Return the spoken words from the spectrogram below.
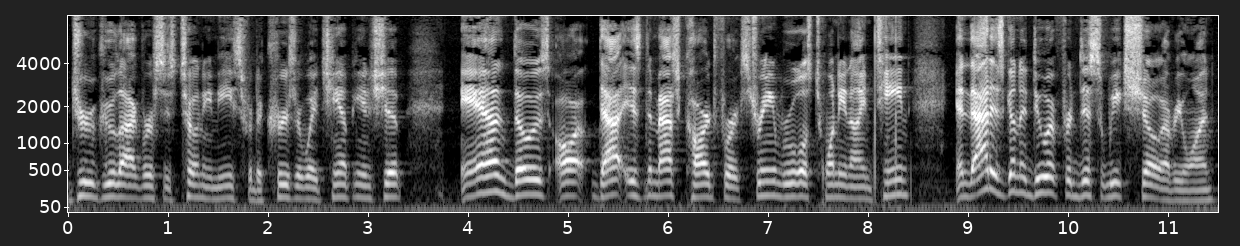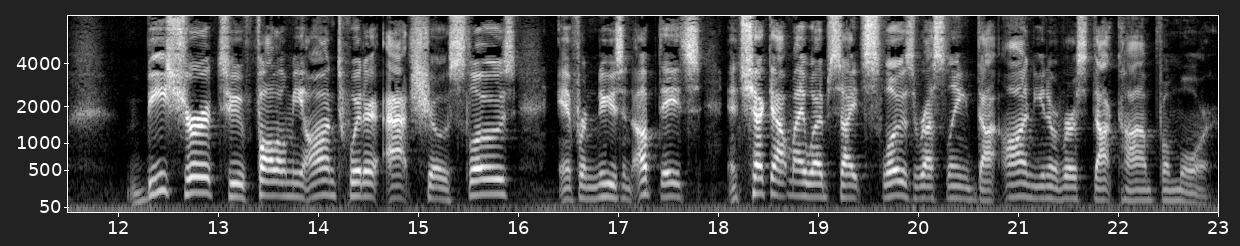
Drew Gulak versus Tony Nese for the Cruiserweight Championship. And those are that is the match card for Extreme Rules 2019. And that is going to do it for this week's show, everyone. Be sure to follow me on Twitter at Show Slows and for news and updates. And check out my website, slowswrestling.onuniverse.com for more.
